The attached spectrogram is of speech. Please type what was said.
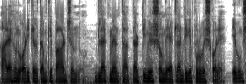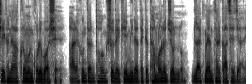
আর এখন অরিক্যালকামকে পাওয়ার জন্য ব্ল্যাক ম্যান্থা তার টিমের সঙ্গে অ্যাটলান্টিকে প্রবেশ করে, এবং সেখানে আক্রমণ করে বসে। আর এখন তার ধ্বংস দেখে মীরা তাকে থামানোর জন্য ব্ল্যাক ম্যান্থার কাছে যায়।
